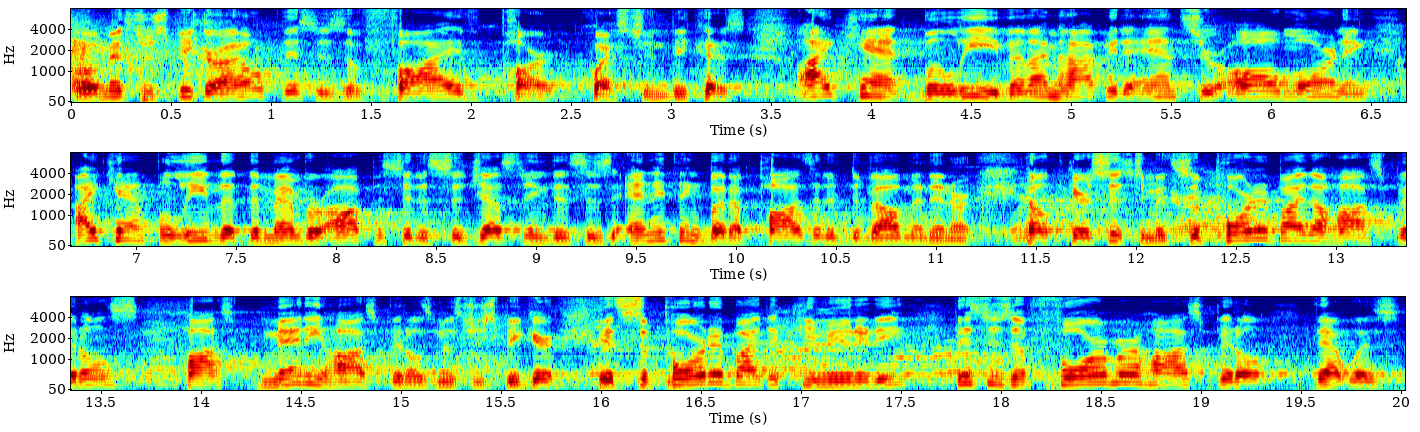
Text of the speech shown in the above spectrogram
Well, Mr. Speaker, I hope this is a five-part question because I can't believe, and I'm happy to answer all morning, I can't believe that the member opposite is suggesting this is anything but a positive development in our healthcare system. It's supported by the hospitals, hosp many hospitals, Mr. Speaker. It's supported by the community. This is a former hospital that was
